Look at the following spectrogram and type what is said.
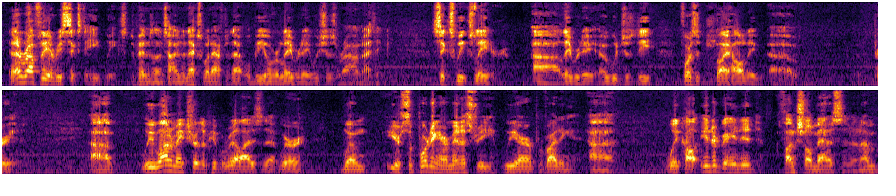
And then roughly every six to eight weeks, depends on the time. The next one after that will be over Labor Day, which is around, I think, six weeks later uh, Labor Day, uh, which is the Fourth of July holiday uh, period. Uh, we want to make sure that people realize that we're when you're supporting our ministry, we are providing uh, we call integrated functional medicine, and I'm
